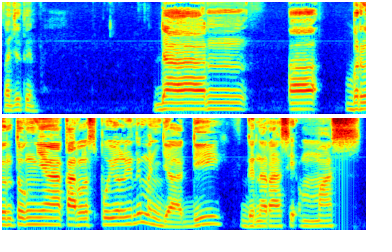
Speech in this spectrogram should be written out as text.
Lanjutin. dan eh, beruntungnya Carlos Puyol ini menjadi generasi emas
